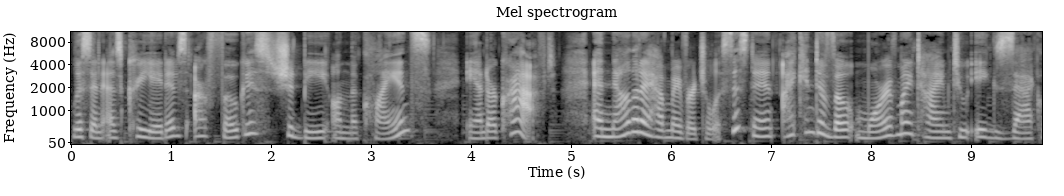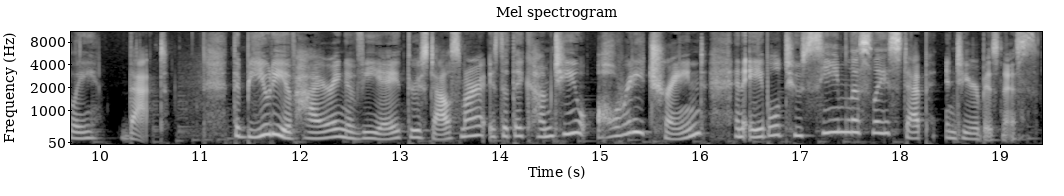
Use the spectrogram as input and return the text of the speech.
Listen, as creatives, our focus should be on the clients and our craft. And now that I have my virtual assistant, I can devote more of my time to exactly that. The beauty of hiring a VA through StyleSmart is that they come to you already trained and able to seamlessly step into your business.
